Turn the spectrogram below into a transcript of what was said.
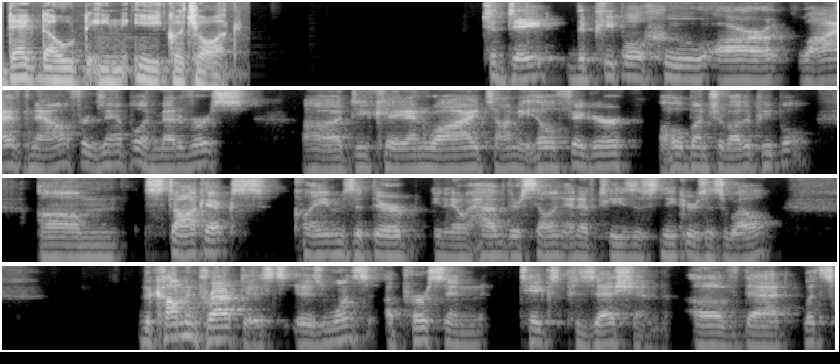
decked out in e couture. To date, the people who are live now, for example, in Metaverse, uh, DKNY, Tommy Hilfiger, a whole bunch of other people. Um, StockX claims that they're, you know, have they're selling NFTs of sneakers as well. The common practice is once a person takes possession of that, let's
